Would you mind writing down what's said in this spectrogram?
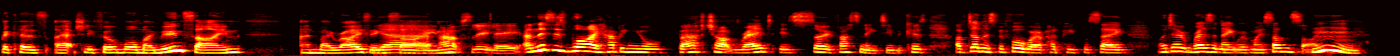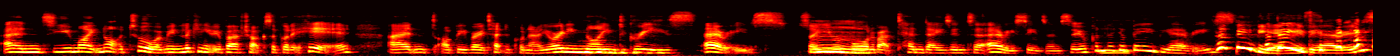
Because I actually feel more my moon sign and my rising Yeah, sign. absolutely. And this is why having your birth chart read is so fascinating because I've done this before where I've had people say, I don't resonate with my sun sign. Hmm. And you might not at all. I mean, looking at your birth chart, because I've got it here, and I'll be very technical now, you're only nine degrees Aries. So you Hmm. were born about 10 days into Aries season. So you're kind of like a baby Aries. A baby a Aries. baby Aries.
